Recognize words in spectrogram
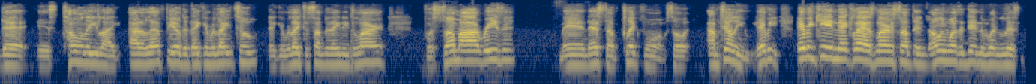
that is totally like out of left field that they can relate to, they can relate to something they need to learn, for some odd reason, man, that stuff click for them. So I'm telling you, every every kid in that class learned something. The only ones that didn't wasn't listening.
